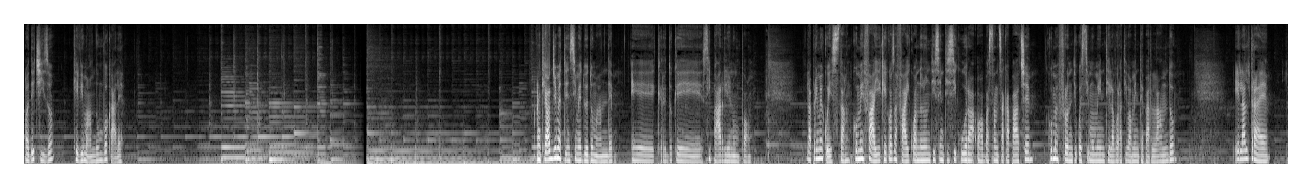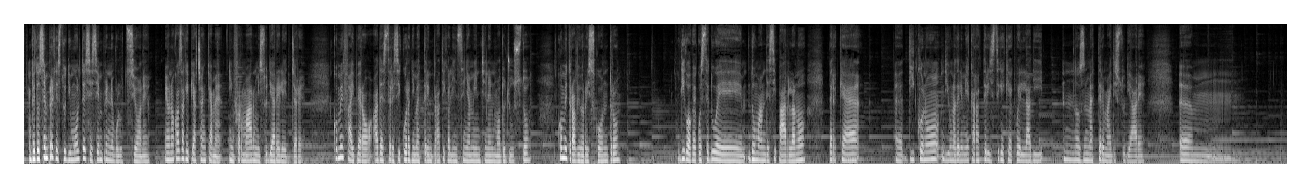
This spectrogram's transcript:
ho deciso che vi mando un vocale. Anche oggi metto insieme due domande e credo che si parlino un po'. La prima è questa, come fai e che cosa fai quando non ti senti sicura o abbastanza capace? Come affronti questi momenti lavorativamente parlando? E l'altra è, vedo sempre che studi molto e sei sempre in evoluzione. È una cosa che piace anche a me, informarmi, studiare e leggere. Come fai però ad essere sicura di mettere in pratica gli insegnamenti nel modo giusto? Come trovi un riscontro? Dico che queste due domande si parlano perché eh, dicono di una delle mie caratteristiche che è quella di non smettere mai di studiare. Um,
